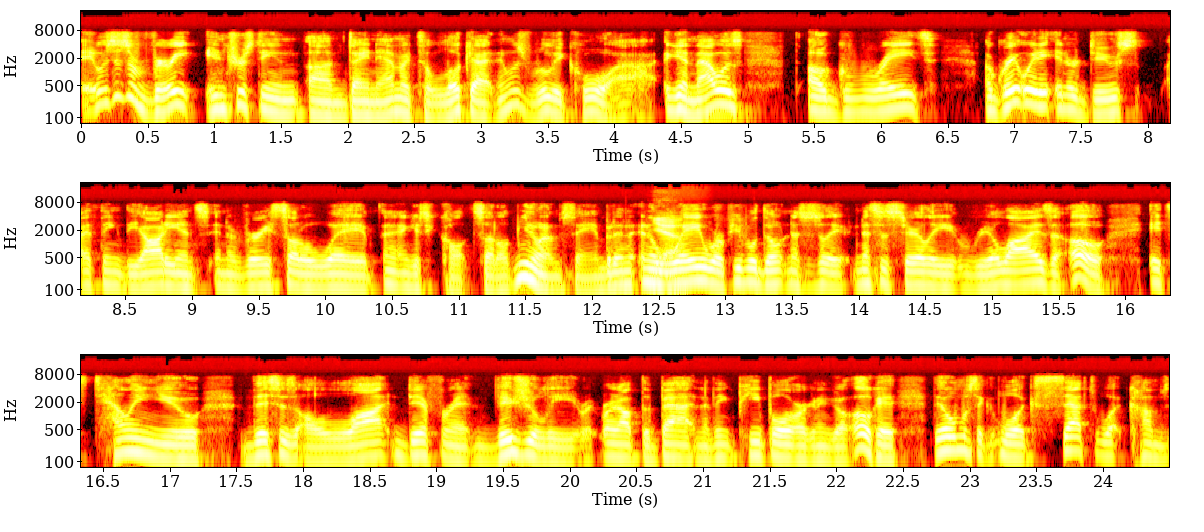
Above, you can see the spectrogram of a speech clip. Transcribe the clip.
It was just a very interesting um, dynamic to look at and it was really cool. I, again that was a great a great way to introduce i think the audience in a very subtle way i guess you call it subtle you know what i'm saying but in, in a Yeah. way where people don't necessarily necessarily realize that oh it's telling you this is a lot different visually right, right off the bat and i think people are going to go okay they almost like, will accept what comes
